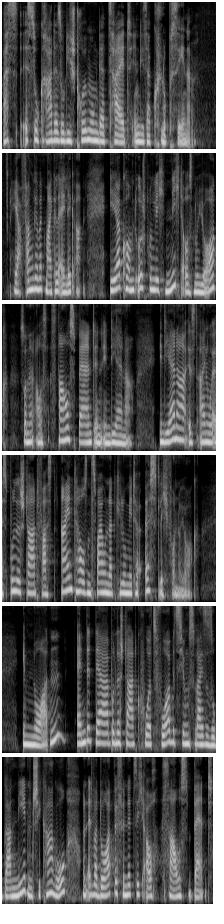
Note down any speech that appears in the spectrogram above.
was ist so gerade so die Strömung der Zeit in dieser Clubszene? Ja, fangen wir mit Michael Ehrlich an. Er kommt ursprünglich nicht aus New York, sondern aus South Bend in Indiana. Indiana ist ein US-Bundesstaat fast 1200 Kilometer östlich von New York. Im Norden endet der Bundesstaat kurz vor bzw. sogar neben Chicago und etwa dort befindet sich auch South Bend.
